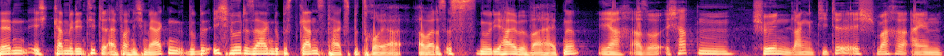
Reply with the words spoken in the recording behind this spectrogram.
denn ich kann mir den Titel einfach nicht merken. Du, ich würde sagen, du bist Ganztagsbetreuer, aber das ist nur die halbe Wahrheit, ne? Ja, also ich habe einen schönen langen Titel. Ich mache einen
